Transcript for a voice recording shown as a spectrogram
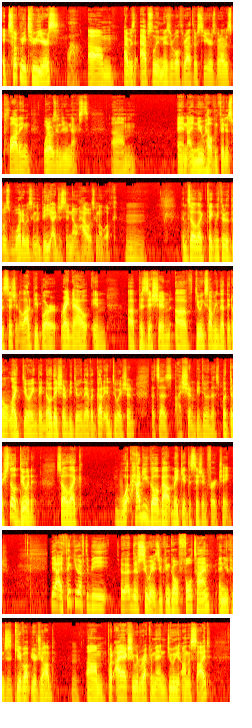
It took me two years. Wow. Um, I was absolutely miserable throughout those two years, but I was plotting what I was going to do next. Um, and I knew health and fitness was what it was going to be. I just didn't know how it was going to look. And so like take me through the decision. A lot of people are right now in a position of doing something that they don't like doing. They know they shouldn't be doing. They have a gut intuition that says I shouldn't be doing this, but they're still doing it. So like what how do you go about making a decision for a change? Yeah, I think you have to be. Uh, there's two ways. You can go full time and you can just give up your job. Um, but I actually would recommend doing it on the side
